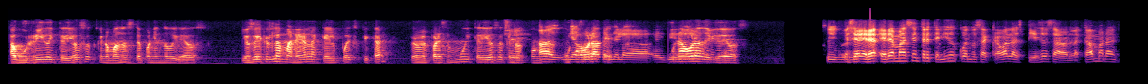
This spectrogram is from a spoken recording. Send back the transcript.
aburrido y tedioso que nomás nos esté poniendo videos. Yo sé que es la manera en la que él puede explicar, pero me parece muy tedioso que nos ponga ah, una, hora de, una hora de videos. o sea, era, era más entretenido cuando sacaba las piezas a la cámara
